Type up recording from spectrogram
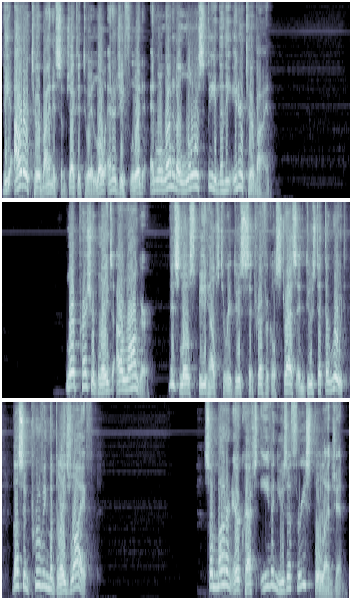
The outer turbine is subjected to a low energy fluid and will run at a lower speed than the inner turbine. Low pressure blades are longer. This low speed helps to reduce centrifugal stress induced at the root, thus improving the blade's life. Some modern aircrafts even use a three-spool engine.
